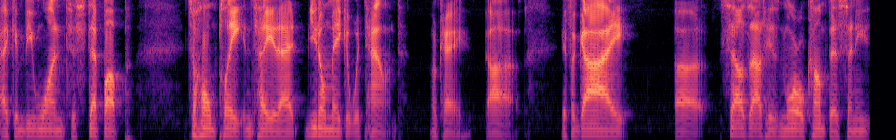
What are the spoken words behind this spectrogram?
I can be one to step up to home plate and tell you that you don't make it with talent. Okay. Uh, if a guy uh, sells out his moral compass and he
